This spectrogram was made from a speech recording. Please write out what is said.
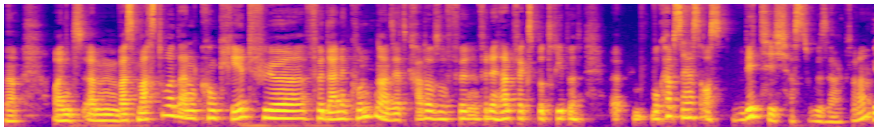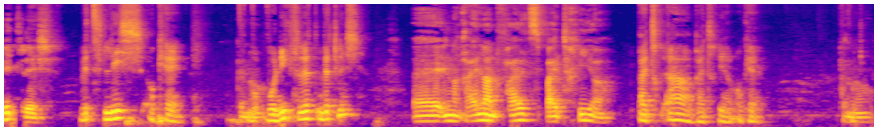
Ja. Und ähm, was machst du dann konkret für, für deine Kunden? Also jetzt gerade so für, für den Handwerksbetrieb. Äh, wo kamst du erst aus? Wittig, hast du gesagt, oder? Wittlich. Wittlich, okay. Genau. Wo, wo liegt Witt- Wittlich? Äh, in Rheinland-Pfalz bei Trier. Bei, ah, bei Trier, okay. Genau.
